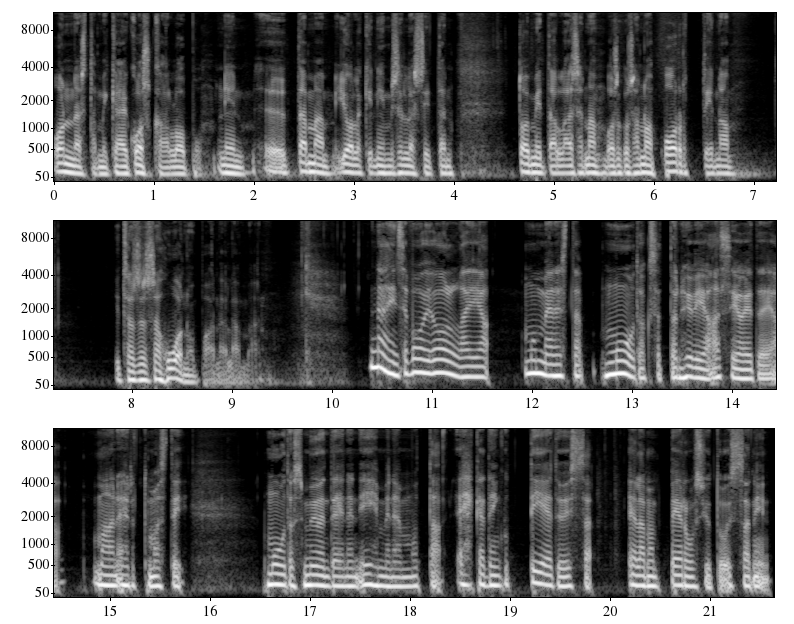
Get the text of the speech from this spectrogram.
onnesta, mikä ei koskaan lopu. Niin ö, tämä joillekin ihmisille sitten toimii tällaisena, voisiko sanoa porttina itse asiassa huonompaan elämään. Näin se voi olla ja mun mielestä muutokset on hyviä asioita ja mä oon ehdottomasti – muutosmyönteinen ihminen, mutta ehkä niin kuin tietyissä elämän perusjutuissa niin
